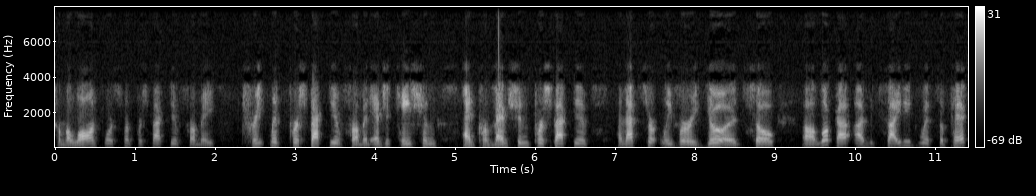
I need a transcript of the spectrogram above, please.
from a law enforcement perspective, from a treatment perspective, from an education and prevention perspective and that's certainly very good. So, uh, look, I, I'm excited with the picks,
